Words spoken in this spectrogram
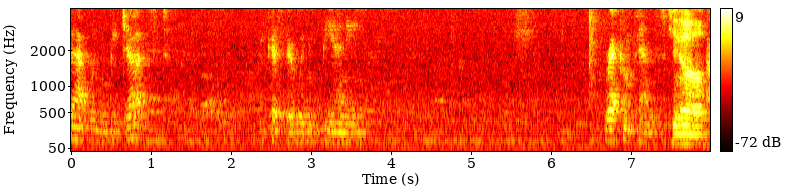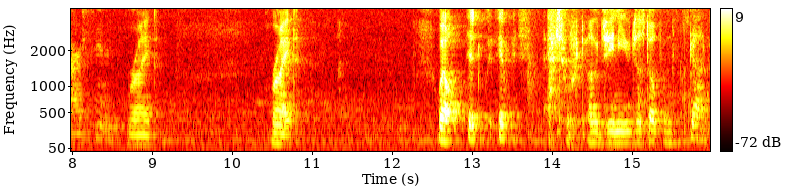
that wouldn't be just, because there wouldn't be any recompense for Yeah. our sin. Right. Right. Well, it, it, oh, Jeannie, you just opened, God.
